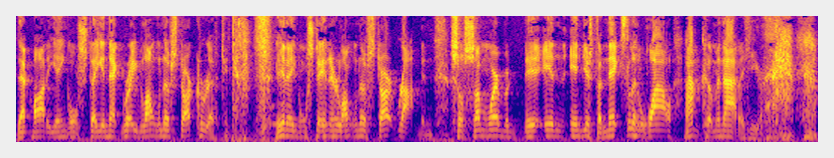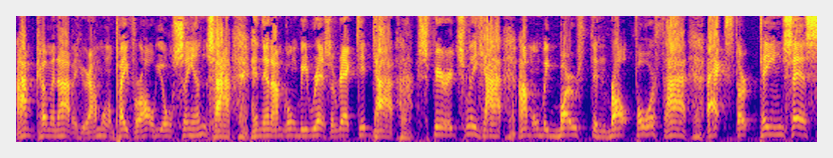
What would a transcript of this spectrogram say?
that body ain't going to stay in that grave long enough to start corrupting. it ain't going to stay there long enough to start rotting. So somewhere in, in just the next little while, I'm coming out of here. I'm coming out of here. I'm going to pay for all your sins. And then I'm going to be resurrected spiritually. I'm going to be birthed and brought forth. Acts 13 says,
